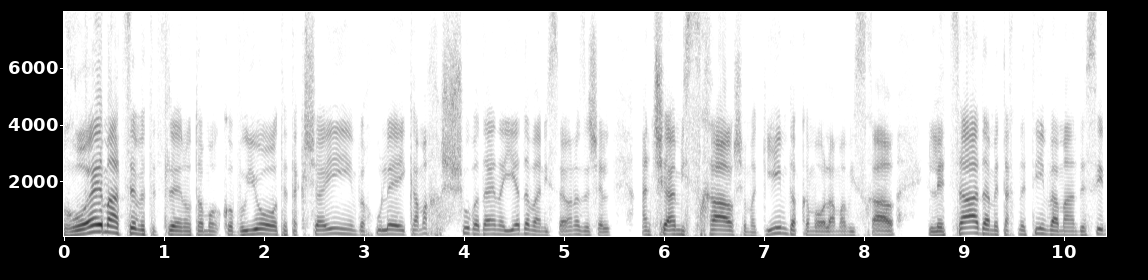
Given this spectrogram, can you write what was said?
רואה מהצוות אצלנו את המורכבויות, את הקשיים וכולי, כמה חשוב עדיין הידע והניסיון הזה של אנשי המסחר שמגיעים דווקא מעולם המסחר, לצד המתכנתים והמהנדסים.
